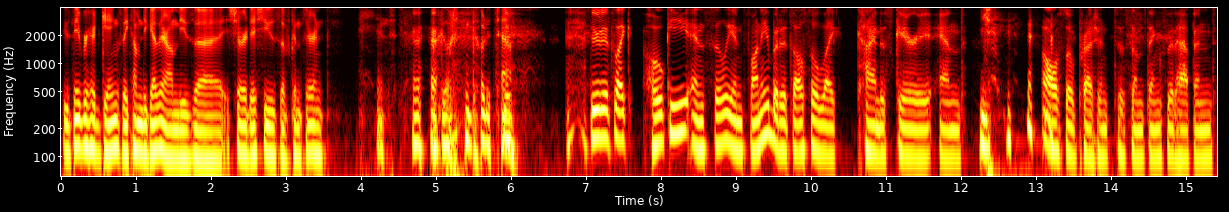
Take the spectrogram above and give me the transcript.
these neighborhood gangs, they come together on these uh, shared issues of concern and go to, go to town. Dude, it's like hokey and silly and funny, but it's also like kind of scary and also prescient to some things that happened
